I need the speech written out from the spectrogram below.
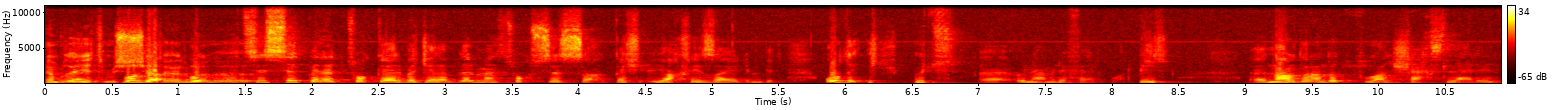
Yəni burada 70 Burada bu e, siz sizə belə çox qəribə gələ bilər. Mən çox sizə yaxşı izah edim bir. Orada 3 önəmli fərq var. 1. Nardaranda tutulan şəxslərin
